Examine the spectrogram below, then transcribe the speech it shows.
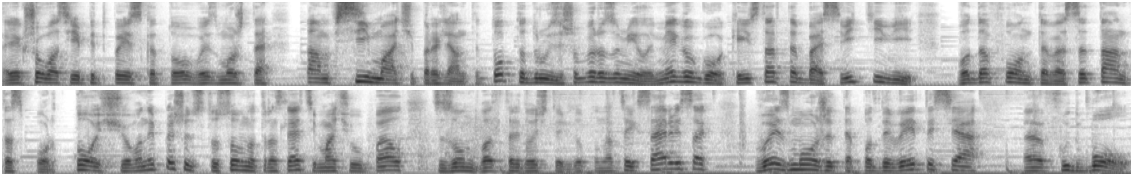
Якщо у вас є підписка, то ви зможете там всі матчі переглянути. Тобто, друзі, щоб ви розуміли, Мегаго, Київстар ТБ, Світ ТВ, Водафон ТВ, Сетанта Спорт, тощо вони пишуть стосовно трансляції матчу УПЛ сезон 23-24. Тобто на цих сервісах ви зможете подивитися е, футбол.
